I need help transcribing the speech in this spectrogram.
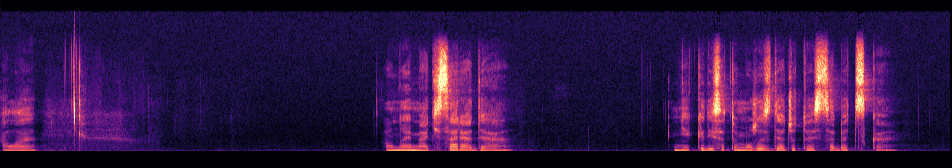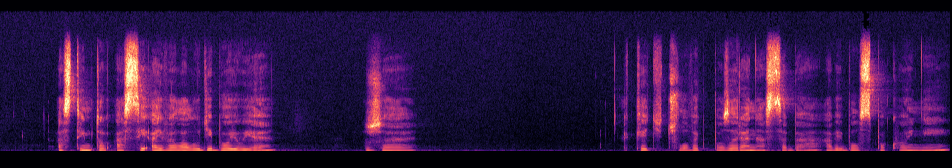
Ale ono je mať sa rada. Niekedy sa to môže zdať, že to je sebecké. A s týmto asi aj veľa ľudí bojuje, že keď človek pozera na seba, aby bol spokojný,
